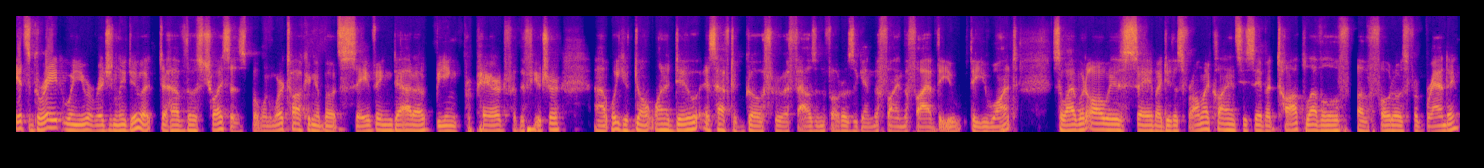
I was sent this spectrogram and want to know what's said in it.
it's great when you originally do it to have those choices, but when we're talking about saving data, being prepared for the future, uh, what you don't want to do is have to go through a thousand photos again to find the five that you that you want. So I would always save, I do this for all my clients, you save a top level of, of photos for branding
